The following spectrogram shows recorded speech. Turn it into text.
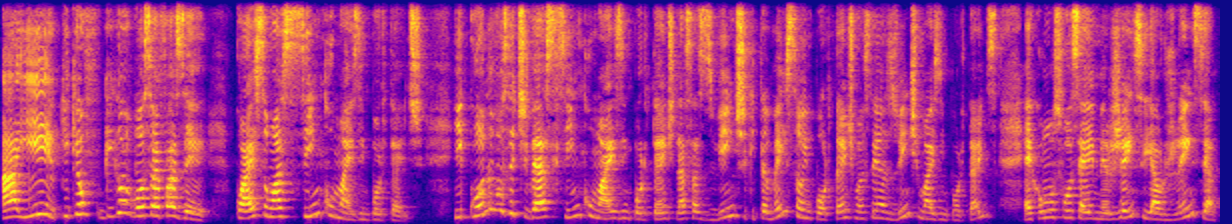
Aí, o que, que, que, que você vai fazer? Quais são as cinco mais importantes? E quando você tiver as cinco mais importantes, dessas 20 que também são importantes, mas tem as 20 mais importantes, é como se fosse a emergência e a urgência,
